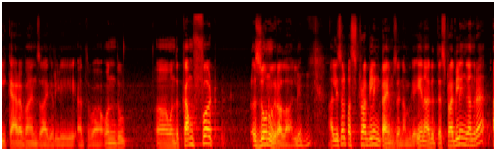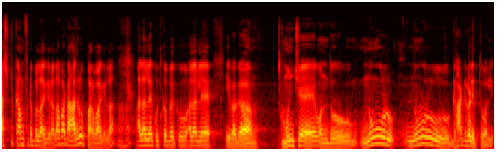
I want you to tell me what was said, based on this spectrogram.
ಈ ಕ್ಯಾರವ್ಯಾನ್ಸ್ ಆಗಿರಲಿ, ಅಥವಾ ಒಂದು ಒಂದು ಕಂಫರ್ಟ್ ಝೋನು ಇರಲ್ಲ ಅಲ್ಲಿ. ಅಲ್ಲಿ ಸ್ವಲ್ಪ ಸ್ಟ್ರಗ್ಲಿಂಗ್ ಟೈಮ್ಸ್ ನಮಗೆ. ಏನಾಗುತ್ತೆ? ಸ್ಟ್ರಗ್ಲಿಂಗ್ ಅಂದರೆ ಅಷ್ಟು ಕಂಫರ್ಟಬಲ್ ಆಗಿರಲ್ಲ ಬಟ್ ಆದರೂ ಪರವಾಗಿಲ್ಲ. ಅಲ್ಲಲ್ಲೇ ಕುತ್ಕೋಬೇಕು, ಅಲ್ಲಲ್ಲೇ ಇವಾಗ ಮುಂಚೆ ಒಂದು ನೂರು ನೂರು ಘಾಟ್ಗಳಿತ್ತು ಅಲ್ಲಿ.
